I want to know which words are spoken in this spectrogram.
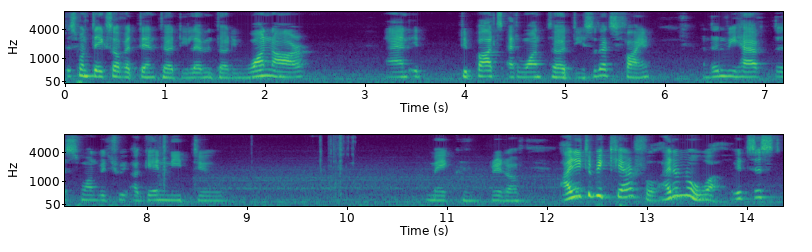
This one takes off at 10.30, 11.30. One hour. And it departs at 1.30. So that's fine. And then we have this one which we again need to make rid of. I need to be careful. I don't know why. It's just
